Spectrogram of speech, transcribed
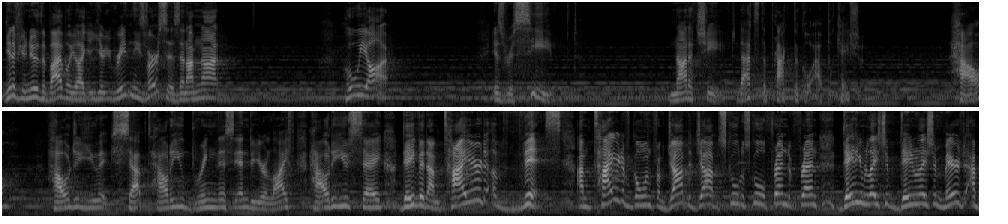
Again, if you're new to the Bible, you're like, you're reading these verses, and I'm not. Who we are is received, not achieved. That's the practical application. How? How do you accept? How do you bring this into your life? How do you say, David, I'm tired of this. I'm tired of going from job to job, school to school, friend to friend, dating relationship, dating relationship, marriage. I'm,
